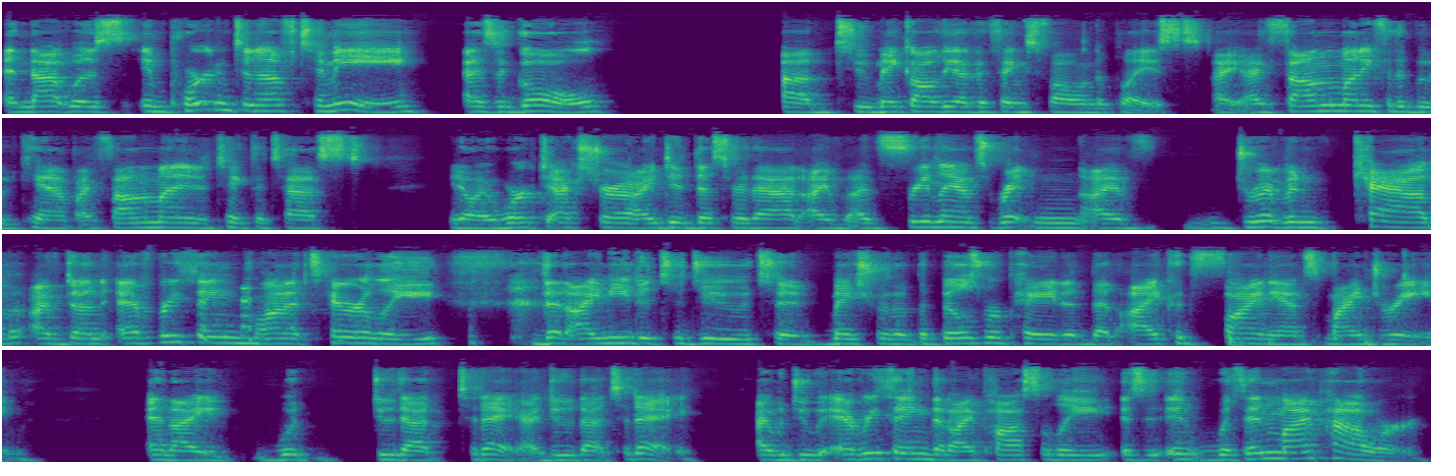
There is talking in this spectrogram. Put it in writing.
And that was important enough to me as a goal um, to make all the other things fall into place. I, I found the money for the boot camp. I found the money to take the test. You know, I worked extra. I did this or that. I've, I've freelance written. I've driven cab. I've done everything monetarily that I needed to do to make sure that the bills were paid and that I could finance my dream. And I would do that today. I do that today. I would do everything that I possibly is in, within my power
